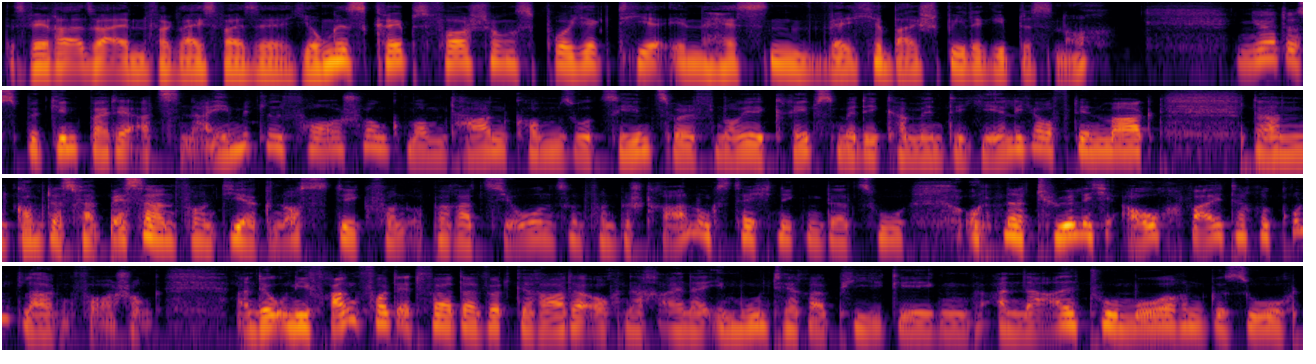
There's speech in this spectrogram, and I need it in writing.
Das wäre also ein vergleichsweise junges Krebsforschungsprojekt hier in Hessen. Welche Beispiele gibt es noch? Ja, das beginnt bei der Arzneimittelforschung. Momentan kommen so 10, 12 neue Krebsmedikamente jährlich auf den Markt. Dann kommt das Verbessern von Diagnostik, von Operations- und von Bestrahlungstechniken dazu und natürlich auch weitere Grundlagenforschung. An der Uni Frankfurt etwa, da wird gerade auch nach einer Immuntherapie gegen Analtumoren gesucht.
